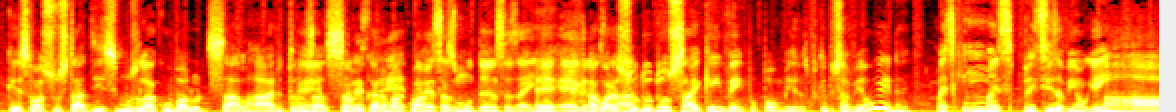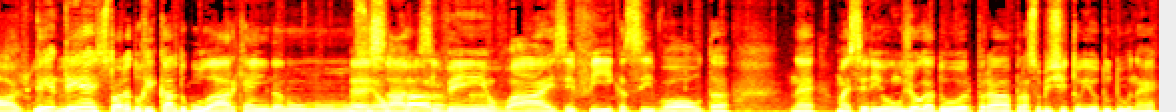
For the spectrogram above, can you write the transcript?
Porque eles estão assustadíssimos lá com o valor de salário, transação é, parece, e o caramba é, quatro. essas mudanças aí é. de regras. Agora, lá. se o Dudu sai, quem vem pro Palmeiras? Porque precisa vir alguém, né? Mas, que, mas precisa vir alguém? Ah, acho que... tem, tem a história do Ricardo Goulart, que ainda não, não, não é, se é um sabe cara, se vem é. ou vai, se fica, se volta, né? Mas seria um jogador para substituir o Dudu, né?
